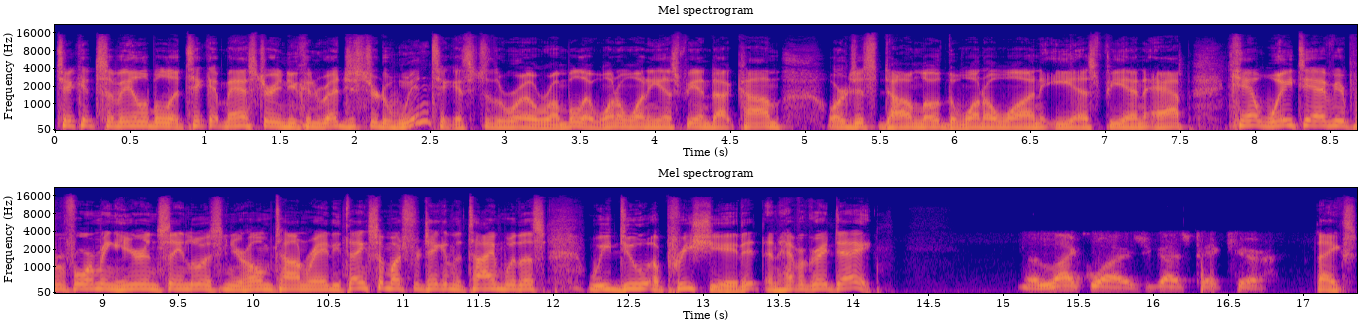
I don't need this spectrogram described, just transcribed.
Tickets available at Ticketmaster, and you can register to win tickets to the Royal Rumble at 101ESPN.com or just download the 101 ESPN app. Can't wait to have you performing here in St. Louis in your hometown, Randy. Thanks so much for taking the time with us. We do appreciate it, and have a great day. Uh, likewise. You guys take care. Thanks.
